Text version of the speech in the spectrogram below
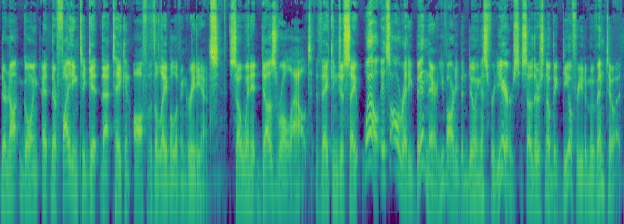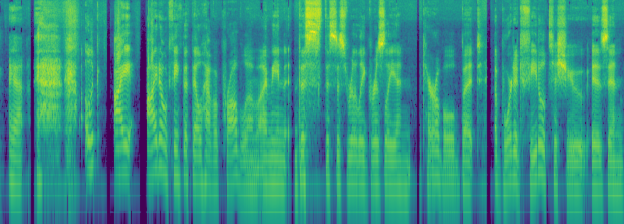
they're not going. eh, They're fighting to get that taken off of the label of ingredients. So when it does roll out, they can just say, "Well, it's already been there. You've already been doing this for years, so there's no big deal for you to move into it." Yeah. Look, I I don't think that they'll have a problem. I mean, this this is really grisly and terrible, but aborted fetal tissue is in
